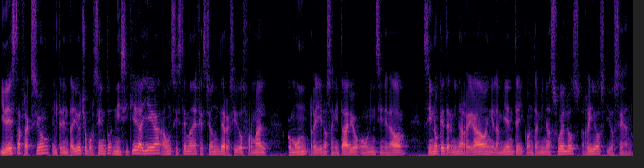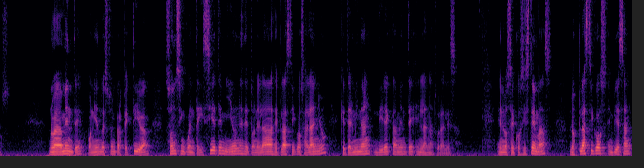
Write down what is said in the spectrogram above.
Y de esta fracción, el 38% ni siquiera llega a un sistema de gestión de residuos formal, como un relleno sanitario o un incinerador, sino que termina regado en el ambiente y contamina suelos, ríos y océanos. Nuevamente, poniendo esto en perspectiva, son 57 millones de toneladas de plásticos al año que terminan directamente en la naturaleza. En los ecosistemas, los plásticos empiezan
